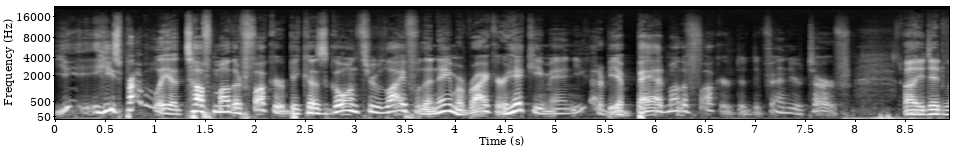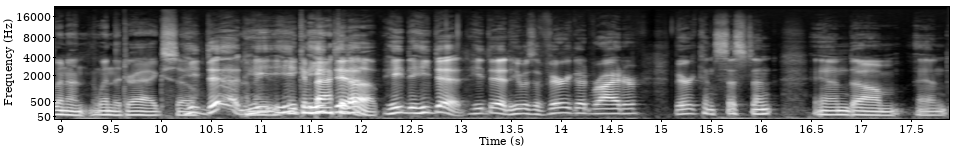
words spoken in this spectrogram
you, he's probably a tough motherfucker because going through life with the name of Riker Hickey, man, you got to be a bad motherfucker to defend your turf. Well, he did win on win the drag, so He did. I he, mean, he he can back it did. up. He he did. He did. He was a very good rider, very consistent, and um and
